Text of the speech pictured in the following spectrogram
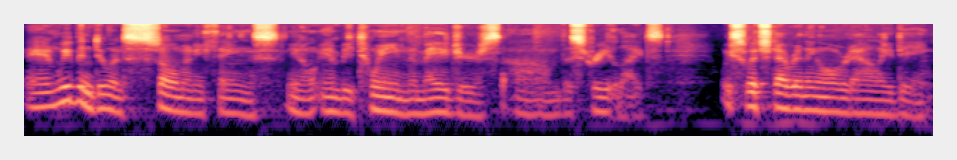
And we've been doing so many things, you know, in between the majors, um, the street lights. We switched everything over to LED.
